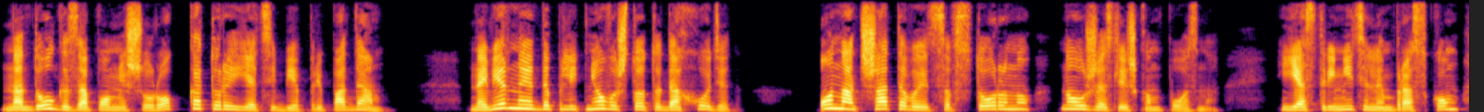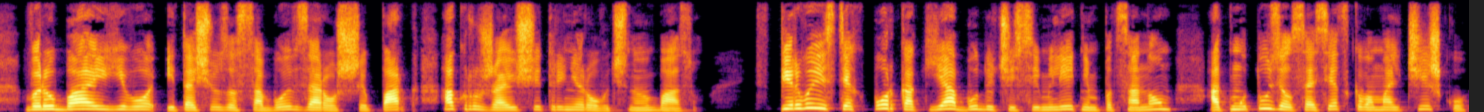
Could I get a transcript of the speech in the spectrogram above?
надолго запомнишь урок, который я тебе преподам. Наверное, до Плетнева что-то доходит. Он отшатывается в сторону, но уже слишком поздно. Я стремительным броском вырубаю его и тащу за собой в заросший парк, окружающий тренировочную базу. Впервые с тех пор, как я, будучи семилетним пацаном, отмутузил соседского мальчишку,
